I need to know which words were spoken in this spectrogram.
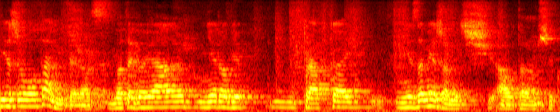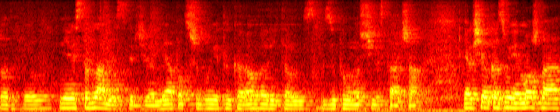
jeżdżą autami teraz. Dlatego ja nie robię prawka i nie zamierzam mieć auta na przykład, bo nie jest to dla mnie, stwierdziłem. Ja potrzebuję tylko rower i to w zupełności wystarcza. Jak się okazuje, można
